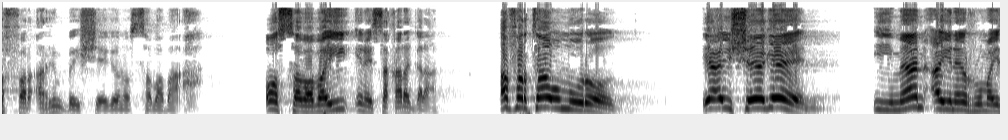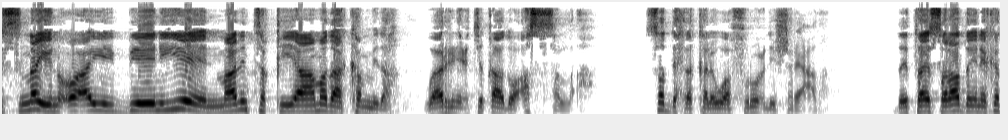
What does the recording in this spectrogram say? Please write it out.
Afar arrin bay sheegeenoo sababa ah oo sababay inay saqaro galaan. Afartaa umuurood ee ay sheegeen iimaan aynay rumaysnayn oo ay beeniyeen maalinta qiyaamada ka mid ah waa arrin ictiqaad oo asal ah saddexda kale waa furuucdii shareecada. Hadday tahay salaadda inay ka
